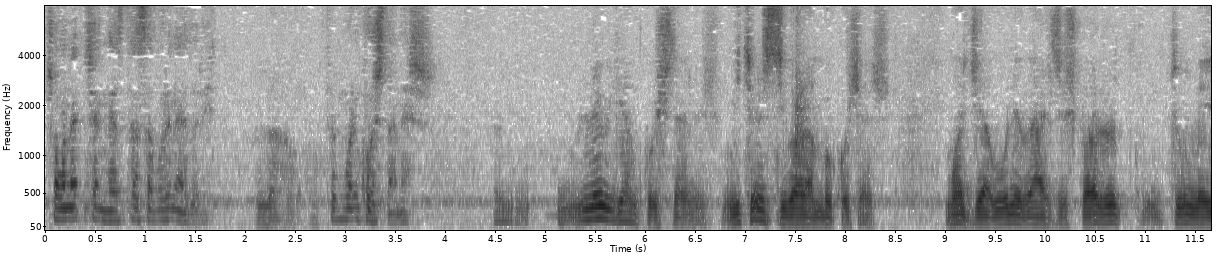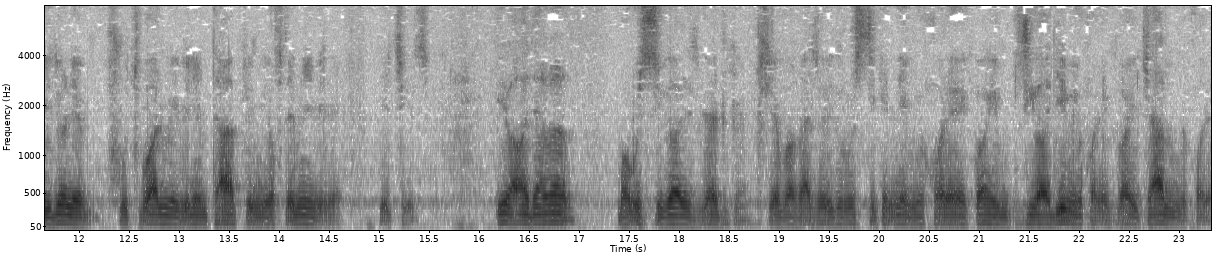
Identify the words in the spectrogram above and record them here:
شما نه چنین تصوری ندارید؟ نه. فکر می‌کنید کشتنش؟ نمیگم کشتنش. می‌تونه سیگارم بکشش. ما جوون ورزشکار رو تو میدون فوتبال می‌بینیم تپ میفته می‌بینه یه چیز. یه آدم هم با اون زیادی که با غذای درستی که نمی‌خوره گاهی زیادی می‌خوره گاهی کم می‌خوره.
